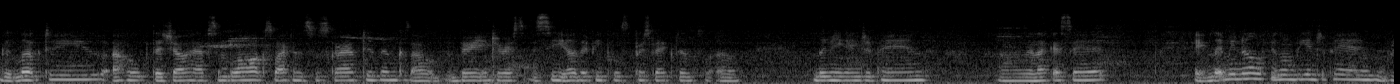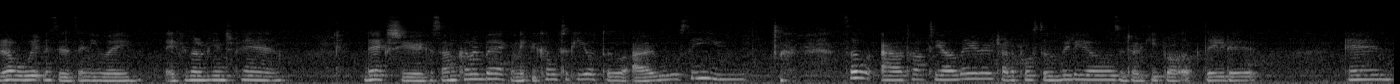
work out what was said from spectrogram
good luck to you. I hope that y'all have some blogs so I can subscribe to them because I'm very interested to see other people's perspectives of living in Japan. Um, and like I said, Hey, let me know if you're gonna be in Japan. Double witnesses anyway. If you're gonna be in Japan next year, because I'm coming back, and if you come to Kyoto, I will see you. so I'll talk to y'all later. Try to post those videos and try to keep y'all updated. And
